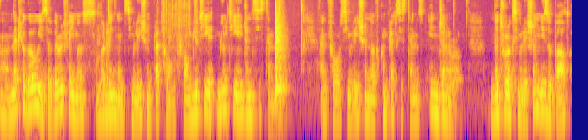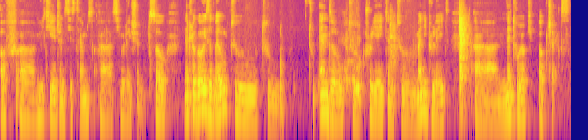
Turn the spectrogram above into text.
Uh, NetLogo is a very famous modeling and simulation platform for multi-agent multi systems and for simulation of complex systems in general. Network simulation is a part of uh, multi-agent systems uh, simulation. So NetLogo is able to, to to handle, to create and to manipulate uh, network objects.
